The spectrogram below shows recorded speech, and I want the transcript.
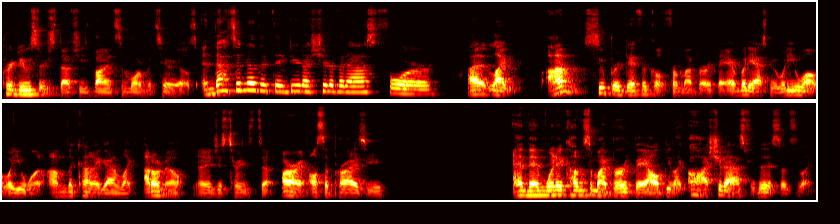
producer stuff. She's buying some more materials, and that's another thing, dude. I should have asked for. I like. I'm super difficult for my birthday. Everybody asks me, "What do you want? What do you want?" I'm the kind of guy. I'm like, I don't know, and it just turns to, "All right, I'll surprise you." And then when it comes to my birthday, I'll be like, "Oh, I should have asked for this." It's like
